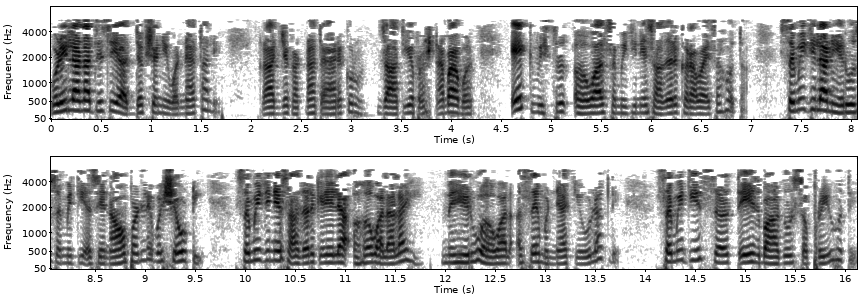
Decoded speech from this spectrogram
वडिलांना तिचे अध्यक्ष निवडण्यात आले. राज्यघटना तयार करून जातीय प्रश्नाबाबत एक विस्तृत अहवाल समितीने सादर करावायचा होता. समितीला नेहरू समिती असे नाव पडले व शेवटी समितीने सादर केलेल्या अहवालालाही नेहरू अहवाल असे म्हणण्यात येऊ लागले. समितीत सर तेज बहादूर सप्री होते.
